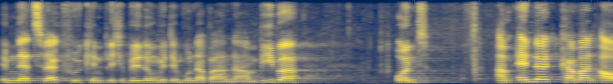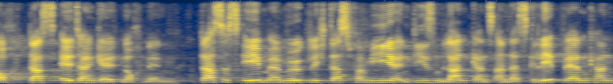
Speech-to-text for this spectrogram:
im Netzwerk Frühkindliche Bildung mit dem wunderbaren Namen Biber. Und am Ende kann man auch das Elterngeld noch nennen. Das es eben ermöglicht, dass Familie in diesem Land ganz anders gelebt werden kann,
